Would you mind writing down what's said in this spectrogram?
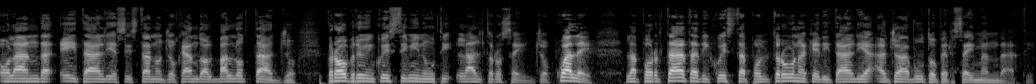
Olanda e Italia si stanno giocando al ballottaggio proprio in questi minuti l'altro seggio. Qual è la portata di questa poltrona che l'Italia ha già avuto per sei mandati?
